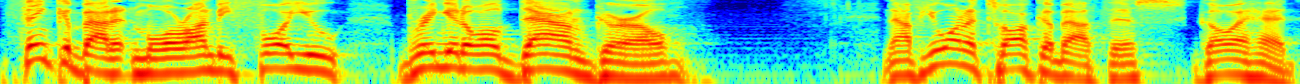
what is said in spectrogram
Think about it, moron, before you bring it all down, girl. Now, if you want to talk about this, go ahead.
